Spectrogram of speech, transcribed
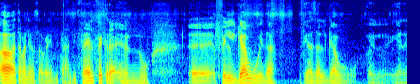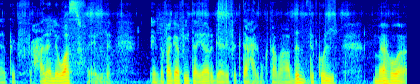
آه 78 بالتحديد. فهي الفكرة إنه آه، في الجو ده في هذا الجو ال- يعني في حالة لوصف إنه فجأة في تيار جاري في اجتاح المجتمع ضد كل ما هو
